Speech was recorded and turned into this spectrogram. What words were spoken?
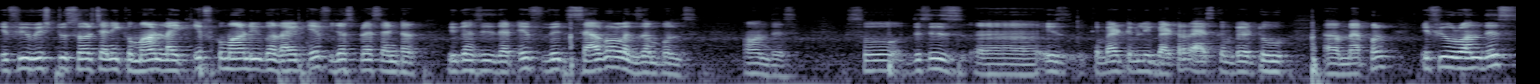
If you wish to search any command like if command you can write if just press enter. You can see that if with several examples on this. So this is uh, is comparatively better as compared to uh, maple. If you run this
